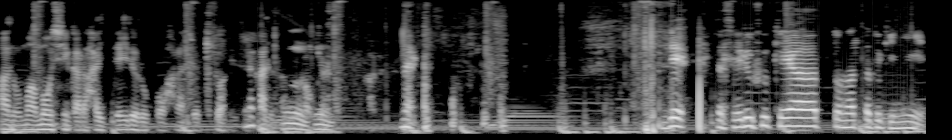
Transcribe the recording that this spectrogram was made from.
あの、まあ、問診から入っていろいろこう話を聞くわけですね、患者さんとかお客さんとかからね。で、じゃあセルフケアとなった時に、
